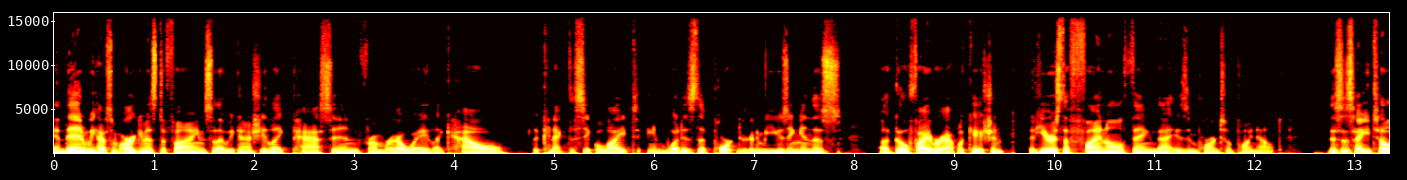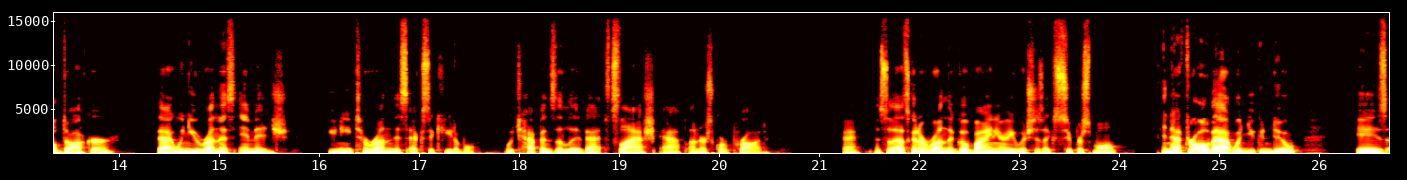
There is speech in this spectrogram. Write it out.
And then we have some arguments defined so that we can actually like pass in from Railway, like how to connect to SQLite and what is the port you're going to be using in this uh, Go Fiber application. But here's the final thing that is important to point out. This is how you tell Docker that when you run this image, you need to run this executable, which happens to live at slash app underscore prod. Okay, and so that's going to run the Go binary, which is like super small. And after all that, what you can do is,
